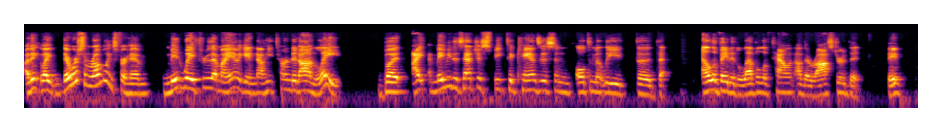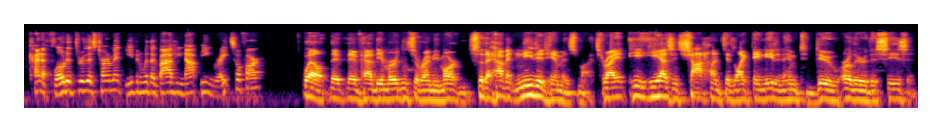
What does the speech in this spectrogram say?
I think like there were some rumblings for him midway through that Miami game. Now he turned it on late, but I maybe does that just speak to Kansas and ultimately the the elevated level of talent on their roster that they've kind of floated through this tournament, even with Agbaji not being great so far? Well, they've, they've had the emergence of Remy Martin, so they haven't needed him as much, right? He he hasn't shot hunted like they needed him to do earlier this season.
